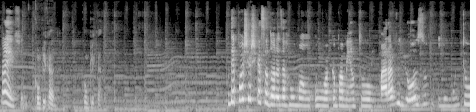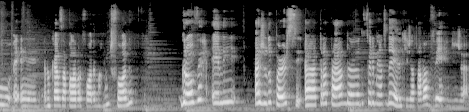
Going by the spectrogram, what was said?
Mas enfim. Complicado. Complicado. Depois que as caçadoras arrumam o acampamento maravilhoso e muito. É, é, eu não quero usar a palavra foda, mas muito foda. Grover, ele ajuda o Percy a tratar da- do ferimento dele, que já tava verde já.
